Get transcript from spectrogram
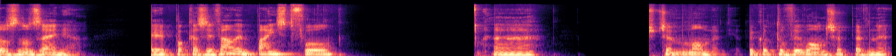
do znudzenia, e, pokazywałem Państwu e, jeszcze moment, ja tylko tu wyłączę pewne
